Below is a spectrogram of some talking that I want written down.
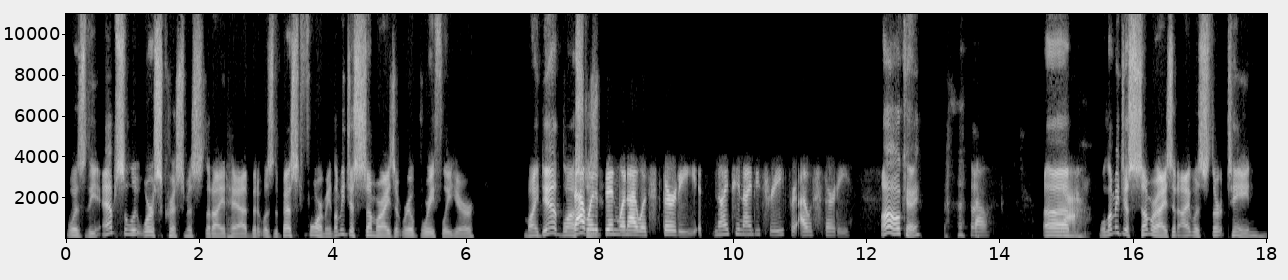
was the absolute worst Christmas that I had had, but it was the best for me. Let me just summarize it real briefly here. My dad lost That would his. have been when I was 30. It- 1993, for I was 30. Oh, okay. So, Um, well, let me just summarize it. I was 13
